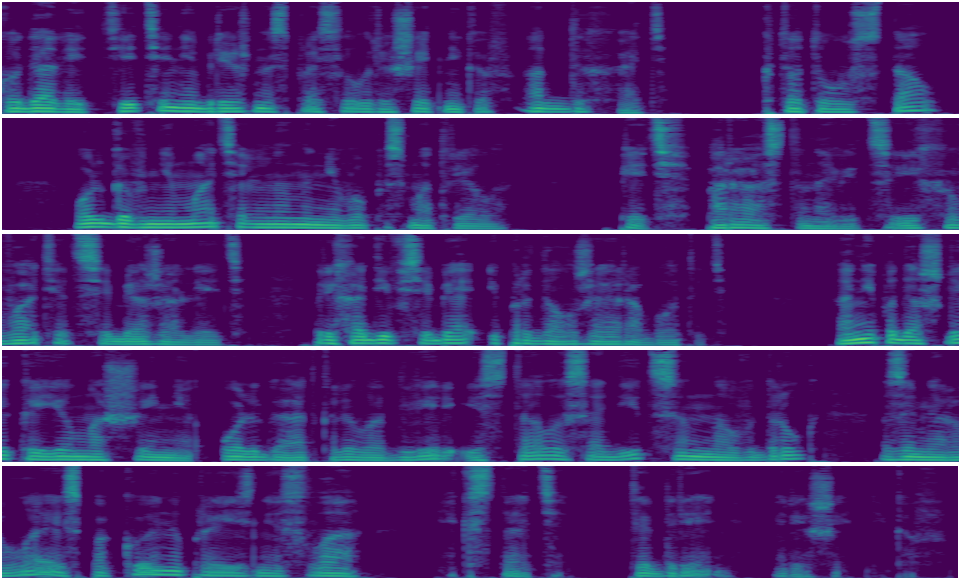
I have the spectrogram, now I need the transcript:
Куда летите?» — небрежно спросил Решетников. «Отдыхать. Кто-то устал?» Ольга внимательно на него посмотрела. «Петь, пора остановиться, и хватит себя жалеть. Приходи в себя и продолжай работать». Они подошли к ее машине. Ольга открыла дверь и стала садиться, но вдруг замерла и спокойно произнесла «И, кстати, ты дрянь, Решетников».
